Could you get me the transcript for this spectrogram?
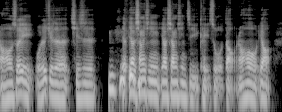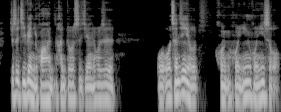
然后所以我就觉得其实要要相信要相信自己可以做得到，然后要就是即便你花很很多时间，或是我我曾经有。混混音混一首，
